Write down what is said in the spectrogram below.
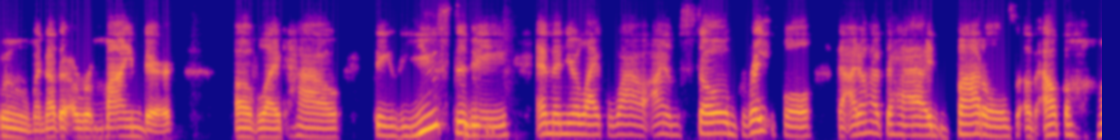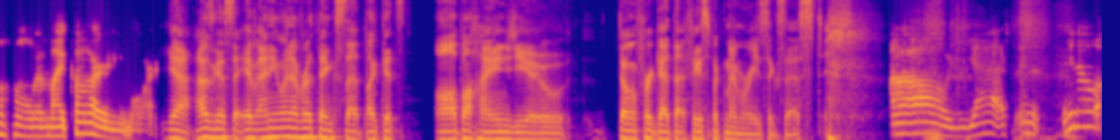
boom, another a reminder of like how things used to be. And then you're like, wow, I am so grateful that I don't have to have bottles of alcohol in my car anymore. Yeah, I was gonna say if anyone ever thinks that like it's all behind you, don't forget that Facebook memories exist. Oh yes, and you know,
